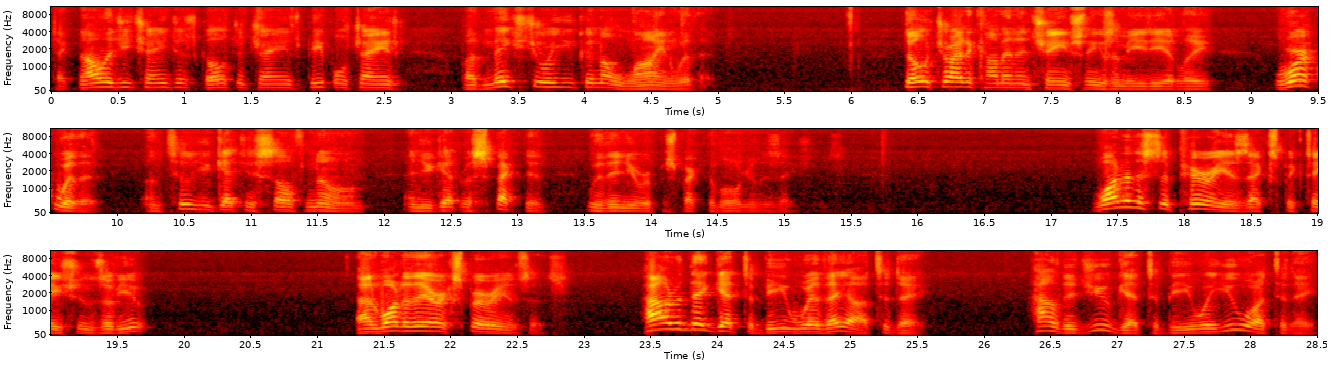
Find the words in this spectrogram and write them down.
Technology changes, culture changes, people change, but make sure you can align with it. Don't try to come in and change things immediately. Work with it until you get yourself known and you get respected within your respective organizations. What are the superiors' expectations of you? And what are their experiences? How did they get to be where they are today? How did you get to be where you are today?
